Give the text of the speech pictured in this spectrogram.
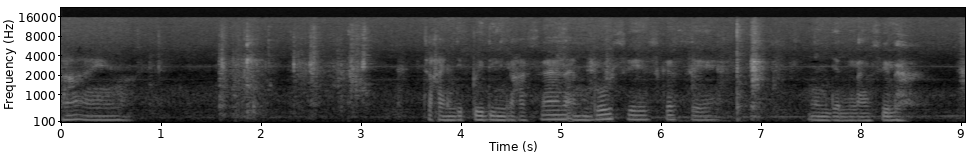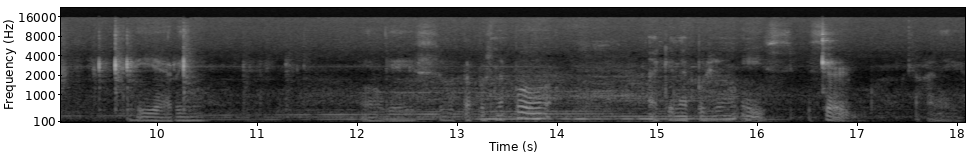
time. Tsaka hindi pwedeng lakasan ang boses kasi nandyan lang sila. Kahiya rin Ayan guys. So tapos na po akin na po siyang i-serve sa kanila.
